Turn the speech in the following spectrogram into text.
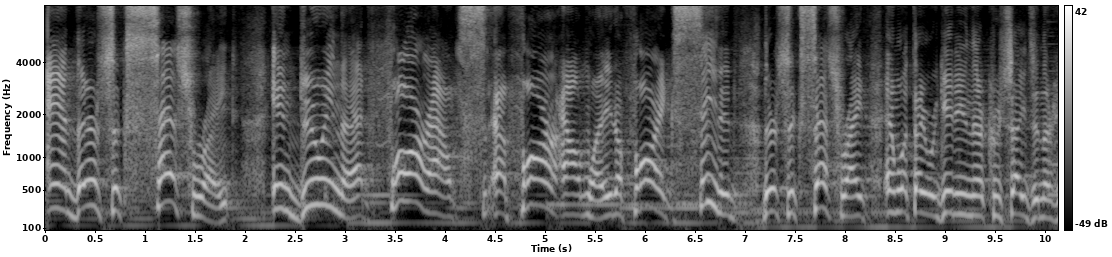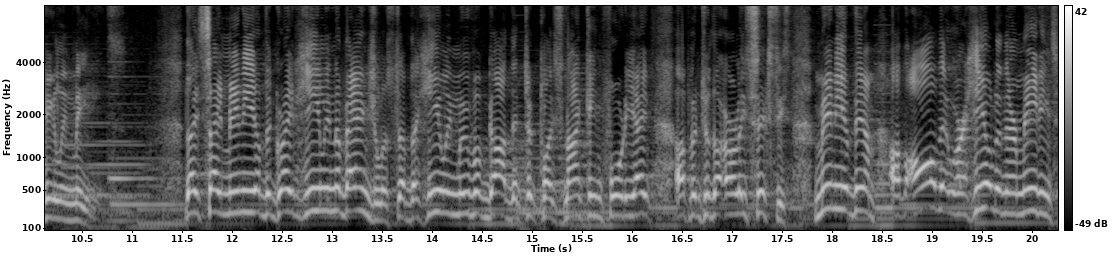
And their success rate in doing that far out, uh, far outweighed or far exceeded their success rate and what they were getting in their crusades and their healing meetings. They say many of the great healing evangelists of the healing move of God that took place 1948 up into the early 60s, many of them, of all that were healed in their meetings,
